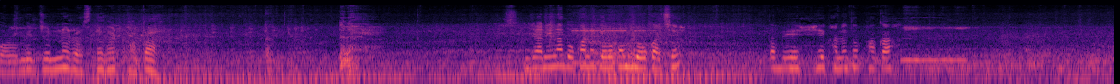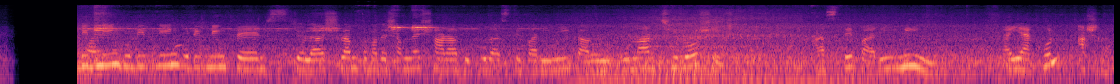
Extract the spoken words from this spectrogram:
গরমের জন্য রাস্তাঘাট ফাঁকা। জানি না দোকানে কীরকম লোক আছে, তবে এখানে তো ফাঁকা। Good evening good evening good evening friends চলে আসলাম তোমাদের সামনে। সারা দুপুর আসতে পারিনি, কারণ ওনার ছিল সেই আসতে পারিনি, তাই এখন আসলাম।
